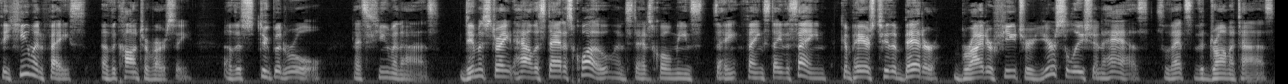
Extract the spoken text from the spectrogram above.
the human face of the controversy, of the stupid rule that's humanized. Demonstrate how the status quo, and status quo means stay, things stay the same, compares to the better, brighter future your solution has. So that's the dramatize.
